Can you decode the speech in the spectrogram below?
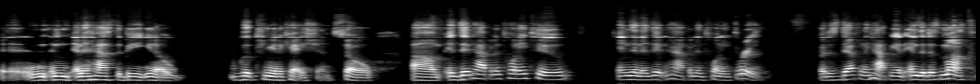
and, and it has to be you know good communication. So um, it did happen in 22, and then it didn't happen in 23, but it's definitely happening at the end of this month.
